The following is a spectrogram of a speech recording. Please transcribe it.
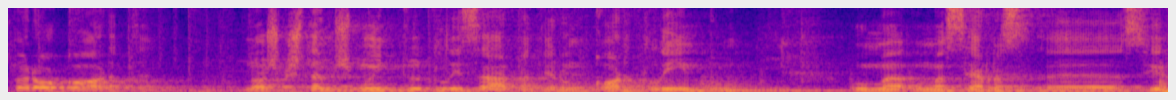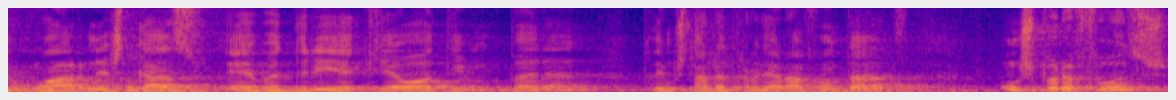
Para o corte, nós gostamos muito de utilizar, para ter um corte limpo, uma, uma serra eh, circular, neste caso é a bateria, que é ótimo para podermos estar a trabalhar à vontade, uns parafusos,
